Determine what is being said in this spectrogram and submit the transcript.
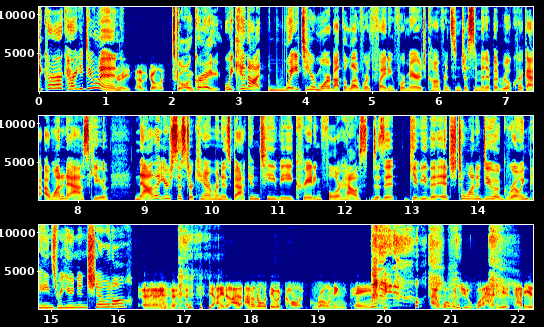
Hey, Kirk, how are you doing? Great. How's it going? It's going great. We cannot wait to hear more about the Love Worth Fighting for Marriage conference in just a minute. But real quick, I, I wanted to ask you now that your sister Cameron is back in TV creating Fuller House, does it give you the itch to want to do a Growing Pains reunion show at all? yeah, I, know, I, I don't know what they would call it. Groaning pain. I, what would you? What, how do you? How do you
